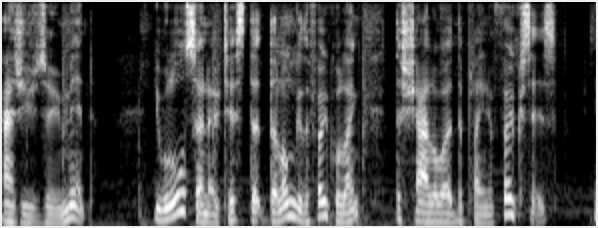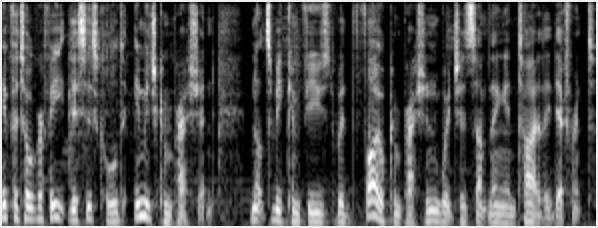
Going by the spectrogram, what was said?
as you zoom in. You will also notice that the longer the focal length, the shallower the plane of focus is. In photography, this is called image compression, not to be confused with file compression, which is something entirely different.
